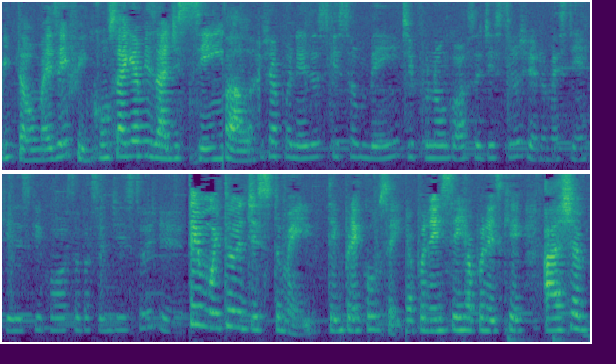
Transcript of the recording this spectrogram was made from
Então, mas enfim, consegue amizade sim. Fala. Japoneses que são bem, tipo, não gostam de estrangeiro, mas tem aqueles que gostam bastante de estrangeiro. Tem muito disso também. Tem preconceito. Japonês tem japonês que acha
